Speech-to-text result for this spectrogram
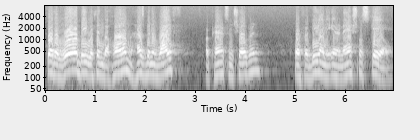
Whether war be within the home, husband and wife, or parents and children, or if it be on the international scale,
